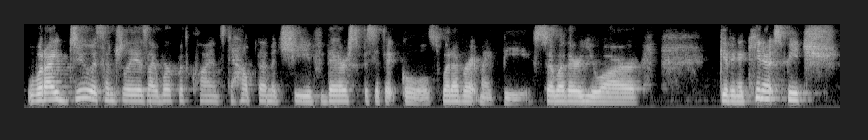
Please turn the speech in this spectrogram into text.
what I do essentially is I work with clients to help them achieve their specific goals, whatever it might be. So, whether you are giving a keynote speech,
